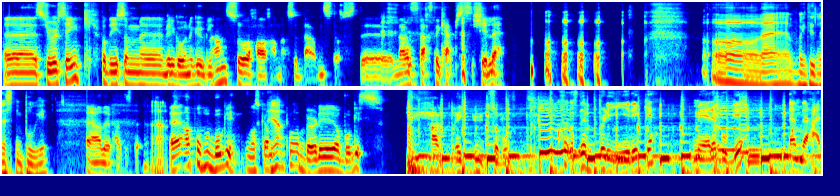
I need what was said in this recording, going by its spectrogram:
Uh, Stuart Sink, for de som uh, vil gå inn og google han, så har han altså verdens største, verdens verste caps-skille. Åh, det er faktisk nesten boogie. Ja, det er faktisk det. Ja. Eh, apropos boogie, nå skal vi Ja. på birdie og boogies. Herregud, så vondt. Altså, det blir ikke mer boogie enn det her.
